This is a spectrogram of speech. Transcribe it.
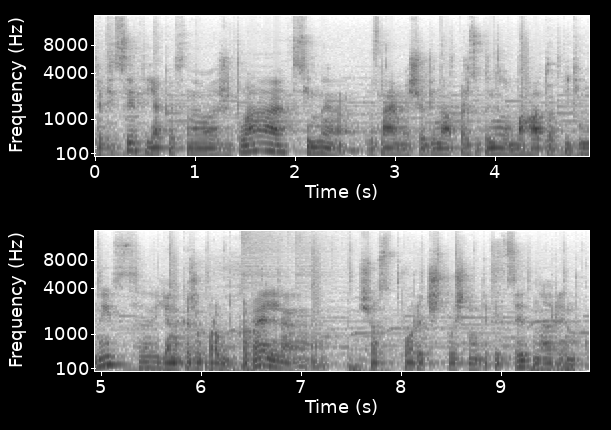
Дефіцит якісного житла. Всі ми знаємо, що війна призупинила багато будівництв. Я не кажу про Буковель, що створить штучний дефіцит на ринку.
